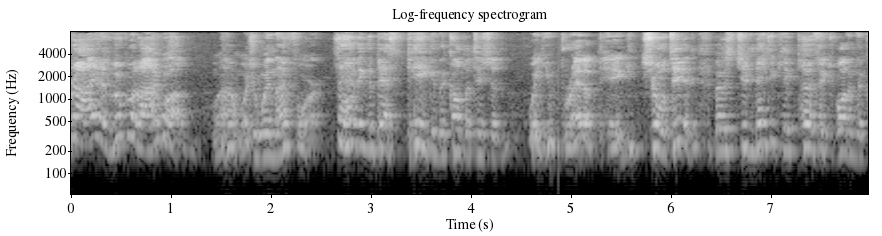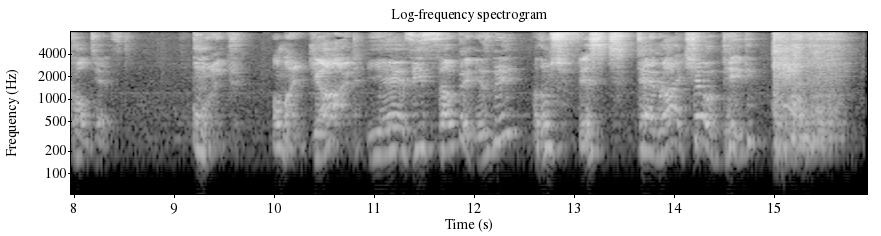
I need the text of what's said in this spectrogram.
Brian, look what I won. Wow, what'd you win that for? For having the best pig in the competition. Wait, you bred a pig? Sure did. Most genetically perfect one in the contest. Oink. Oh my god. Yes, he's something, isn't he? Are those fists? Damn right. Show him, pig.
